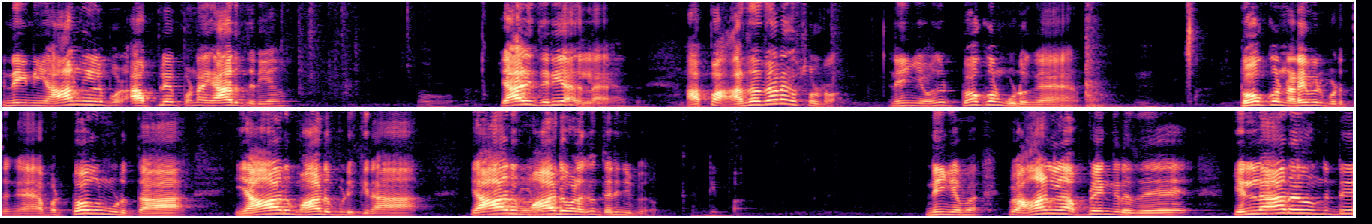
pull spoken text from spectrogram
இன்றைக்கி நீ ஆன்லைனில் அப்ளை பண்ணால் யாருக்கு தெரியும்? ஓ யாரும் தெரியாதுல்ல. தெரியாது. அப்போ அதை தான் நாங்கள் சொல்கிறோம் நீங்கள் வந்து டோக்கன் கொடுங்க. டோக்கன் நடைமுறைப்படுத்துங்க. அப்போ டோக்கன் கொடுத்தா யார் மாடு பிடிக்கிறான்? யார் மாடு வளர்க்க தெரிஞ்சு போயிடும் கண்டிப்பா. நீங்கள் இப்போ ஆன்லைன் அப்ளைங்கிறது எல்லாரும் வந்துட்டு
